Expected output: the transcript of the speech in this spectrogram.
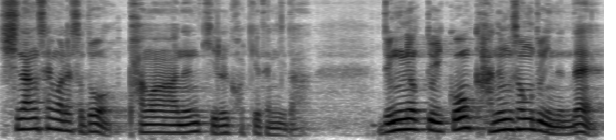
신앙생활에서도 방황하는 길을 걷게 됩니다. 능력도 있고 가능성도 있는데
